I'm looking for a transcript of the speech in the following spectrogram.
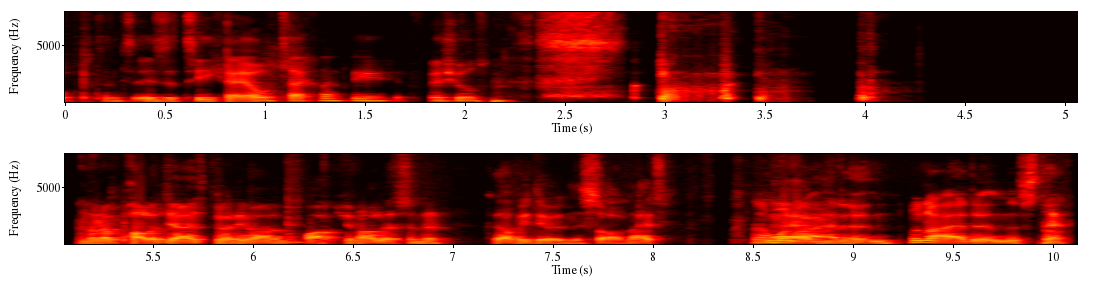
or potentially is it TKO technically officials? I'm going to apologise to anyone watching or listening because I'll be doing this all night. And we're not Um, editing. We're not editing this stuff.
